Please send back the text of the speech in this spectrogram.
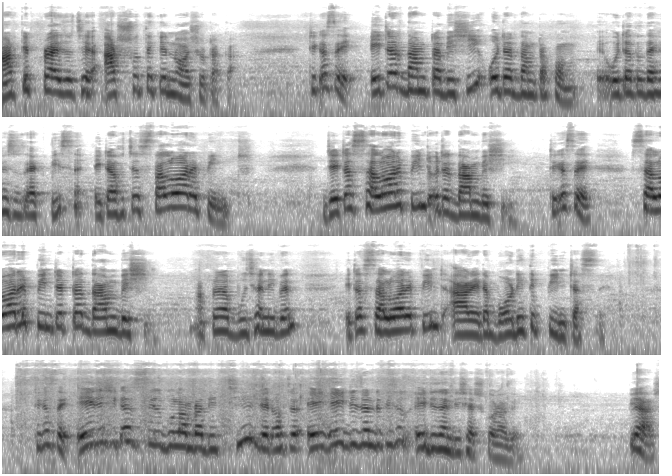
মার্কেট প্রাইস হচ্ছে আটশো থেকে নয়শো টাকা। ঠিক আছে? এইটার দামটা বেশি, ওইটার দামটা কম। ওইটা তো দেখাইছে যে এক পিস এটা হচ্ছে সালোয়ারে প্রিন্ট যেটা সালোয়ারে প্রিন্ট ওইটার দাম বেশি। ঠিক আছে? সালোয়ারের প্রিন্টেরটা দাম বেশি। আপনারা বুঝে নেবেন। এটা সালোয়ারে প্রিন্ট আর এটা বডিতে প্রিন্ট আছে। ঠিক আছে? এই ঋষিকা সিল্কগুলো আমরা দিচ্ছি যেটা হচ্ছে এই এই ডিজাইনটা দিচ্ছে এই ডিজাইনটি শেষ করা আগে। পিয়াস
